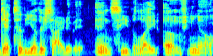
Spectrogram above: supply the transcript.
get to the other side of it and see the light of, you know,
